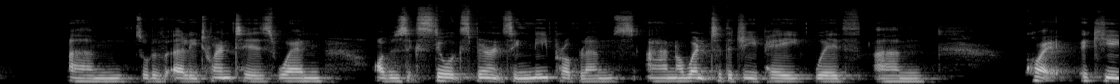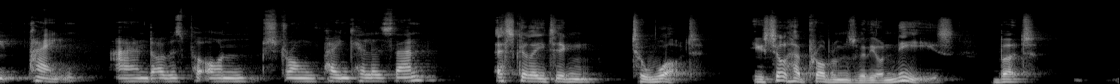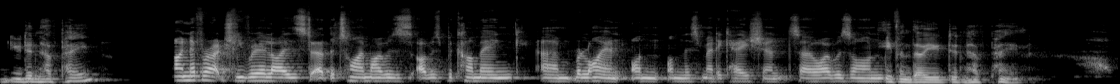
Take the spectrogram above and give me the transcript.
um, sort of early 20s when I was still experiencing knee problems. And I went to the GP with um, quite acute pain. And I was put on strong painkillers then. Escalating to what? you still had problems with your knees, but you didn't have pain? I never actually realised at the time I was I was becoming um, reliant on on this medication. So I was on even though you didn't have pain.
